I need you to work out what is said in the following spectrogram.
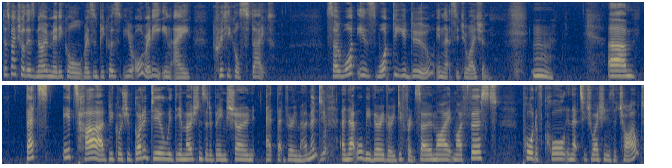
just make sure there's no medical reasons because you're already in a critical state. So what is what do you do in that situation? um, that's it's hard because you've got to deal with the emotions that are being shown at that very moment, Yep. and that will be very very different. So my my first port of call in that situation is a child.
